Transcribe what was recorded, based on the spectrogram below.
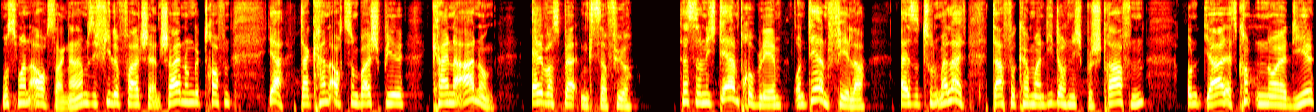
Muss man auch sagen. Dann haben sie viele falsche Entscheidungen getroffen. Ja, da kann auch zum Beispiel, keine Ahnung, Elversberg nichts dafür. Das ist doch nicht deren Problem und deren Fehler. Also tut mir leid. Dafür kann man die doch nicht bestrafen. Und ja, jetzt kommt ein neuer Deal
